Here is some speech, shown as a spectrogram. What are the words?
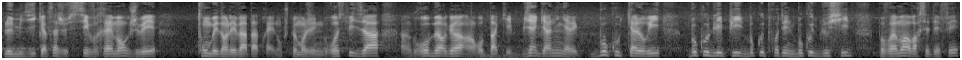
le midi. Comme ça, je sais vraiment que je vais tomber dans les vapes après. Donc je peux manger une grosse pizza, un gros burger, un repas qui est bien garni avec beaucoup de calories, beaucoup de lipides, beaucoup de protéines, beaucoup de glucides pour vraiment avoir cet effet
